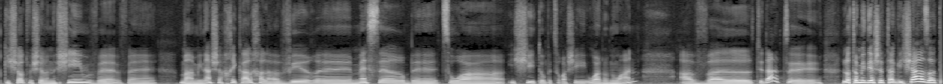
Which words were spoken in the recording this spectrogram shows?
פגישות ושל אנשים, ו, ומאמינה שהכי קל לך להעביר מסר בצורה אישית או בצורה שהיא one on one. אבל את יודעת, לא תמיד יש את הגישה הזאת,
